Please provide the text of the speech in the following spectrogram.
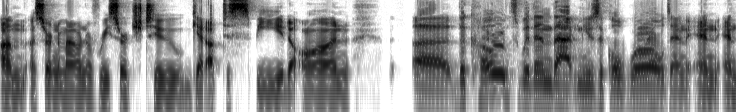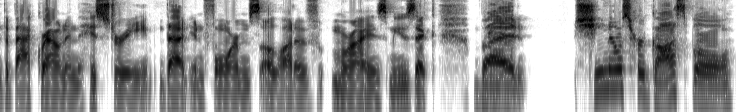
um, a certain amount of research to get up to speed on uh, the codes within that musical world and, and, and the background and the history that informs a lot of Mariah's music. But she knows her gospel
